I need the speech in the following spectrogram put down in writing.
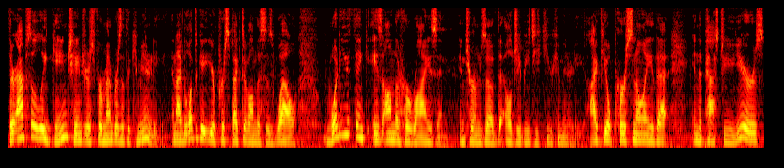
They're absolutely game changers for members of the community. And I'd love to get your perspective on this as well. What do you think is on the horizon in terms of the LGBTQ community? I feel personally that in the past few years,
